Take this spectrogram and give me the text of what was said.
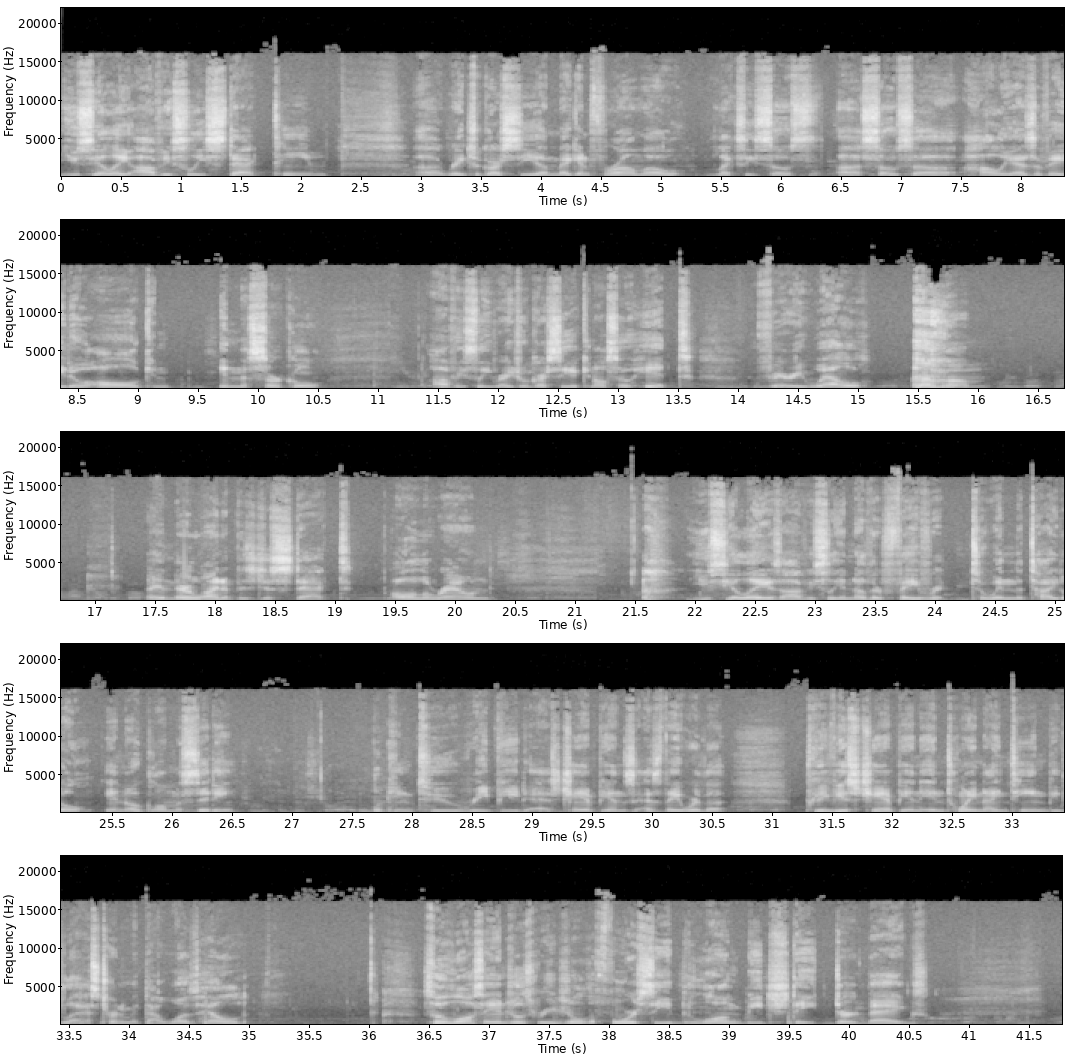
UCLA obviously stacked team. Uh, Rachel Garcia, Megan Faraimo, Lexi Sosa, uh, Sosa, Holly Azevedo, all can in the circle. Obviously, Rachel Garcia can also hit very well, and their lineup is just stacked all around. UCLA is obviously another favorite to win the title in Oklahoma City, looking to repeat as champions as they were the previous champion in 2019, the last tournament that was held. So the Los Angeles Regional, the four seed, the Long Beach State Dirtbags.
